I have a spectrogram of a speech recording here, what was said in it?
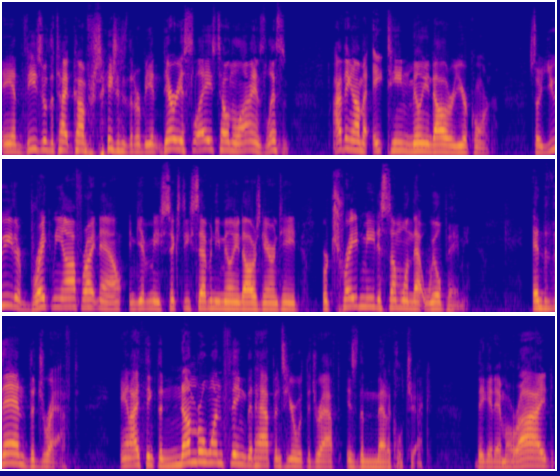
And these are the type conversations that are being. Darius Slay's telling the Lions, listen, I think I'm an $18 million a year corner. So you either break me off right now and give me 60, 70 million dollars guaranteed or trade me to someone that will pay me. And then the draft. And I think the number one thing that happens here with the draft is the medical check. They get MRI'd.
